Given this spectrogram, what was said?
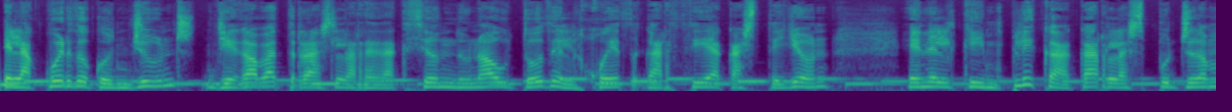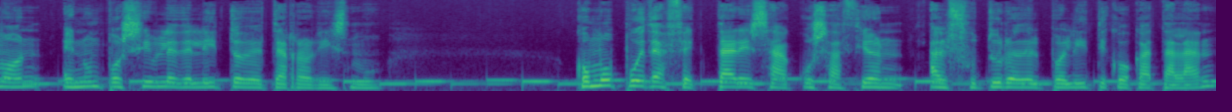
El acuerdo con Junts llegaba tras la redacción de un auto del juez García Castellón en el que implica a Carles Puigdemont en un posible delito de terrorismo. ¿Cómo puede afectar esa acusación al futuro del político catalán?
